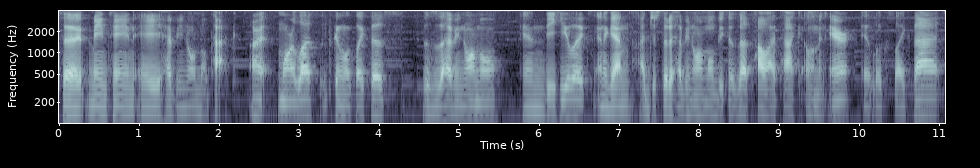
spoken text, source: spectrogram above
to maintain a heavy normal pack. All right, more or less, it's gonna look like this. This is a heavy normal in the Helyx. And again, I just did a heavy normal because that's how I pack Element Air. It looks like that.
